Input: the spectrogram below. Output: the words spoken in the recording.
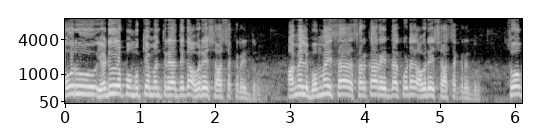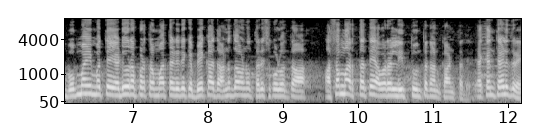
ಅವರು ಯಡಿಯೂರಪ್ಪ ಮುಖ್ಯಮಂತ್ರಿ ಆದಾಗ ಅವರೇ ಶಾಸಕರಿದ್ದರು. ಆಮೇಲೆ ಬೊಮ್ಮಾಯಿ ಸರ್ಕಾರ ಇದ್ದಾಗ ಕೂಡ ಅವರೇ ಶಾಸಕರಿದ್ದರು. ಸೊ ಬೊಮ್ಮಾಯಿ ಮತ್ತು ಯಡಿಯೂರಪ್ಪ ಹತ್ರ ಮಾತಾಡಿದ್ದಕ್ಕೆ ಬೇಕಾದ ಅನುದಾನವನ್ನು ತರಿಸಿಕೊಳ್ಳುವಂಥ ಅಸಮರ್ಥತೆ ಅವರಲ್ಲಿ ಇತ್ತು ಅಂತ ನಾನು ಕಾಣ್ತದೆ. ಯಾಕಂತ ಹೇಳಿದರೆ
